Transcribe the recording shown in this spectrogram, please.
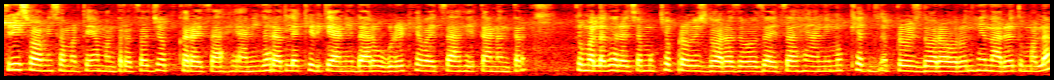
श्री स्वामी समर्थ या मंत्राचा जप करायचा आहे आणि घरातल्या खिडक्या आणि दार उघडे ठेवायचं आहे. त्यानंतर तुम्हाला घराच्या मुख्य प्रवेशद्वाराजवळ जायचं आहे आणि मुख्य प्रवेशद्वारावरून हे नारळ तुम्हाला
